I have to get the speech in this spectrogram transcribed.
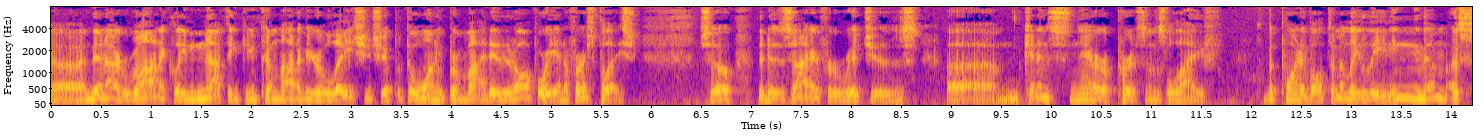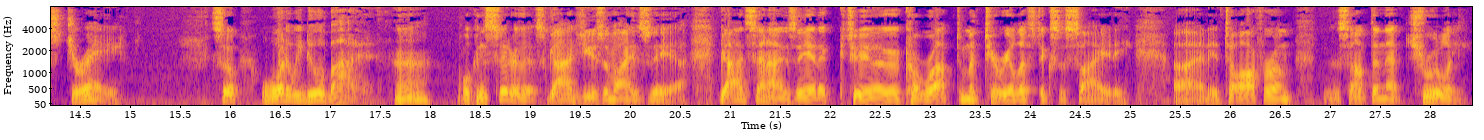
Uh, and then, ironically, nothing can come out of your relationship with the one who provided it all for you in the first place. So, the desire for riches um, can ensnare a person's life to the point of ultimately leading them astray. So, what do we do about it? Huh? Well, consider this God's use of Isaiah. God sent Isaiah to, to a corrupt materialistic society uh, and to offer them something that truly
